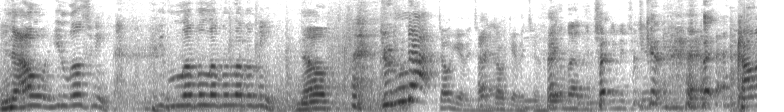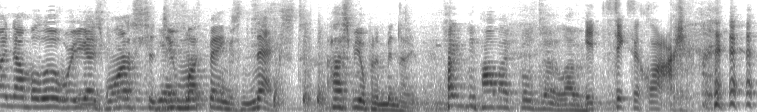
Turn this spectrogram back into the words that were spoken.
No, he loves me. He love a love a love of me. No. Do not Don't give it to him. Don't give it to him. feel about the chicken Comment down below where you guys want us to do mukbangs next. It Has to be open at midnight. Technically, Popeye's closes at 11. It's six o'clock.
